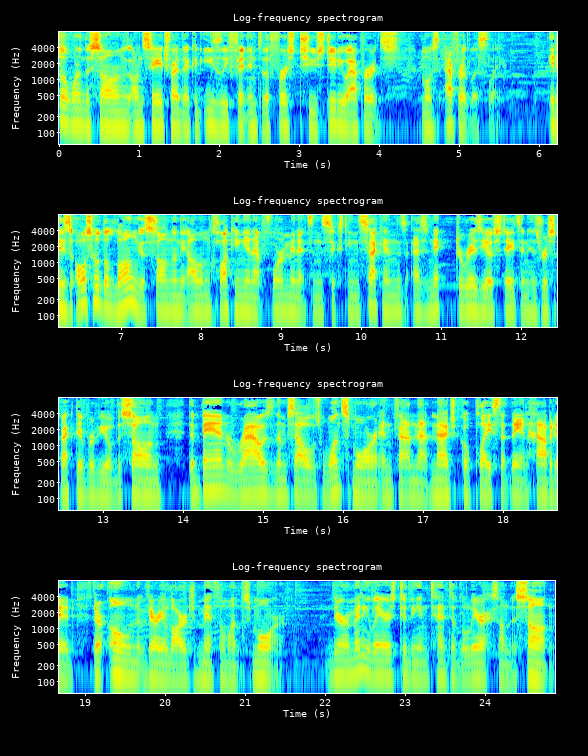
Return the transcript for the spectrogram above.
Also one of the songs on Stage Fright that could easily fit into the first two studio efforts most effortlessly. It is also the longest song on the album, clocking in at 4 minutes and 16 seconds. As Nick DeRiso states in his respective review of the song, the band roused themselves once more and found that magical place that they inhabited, their own very large myth once more. There are many layers to the intent of the lyrics on this song.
